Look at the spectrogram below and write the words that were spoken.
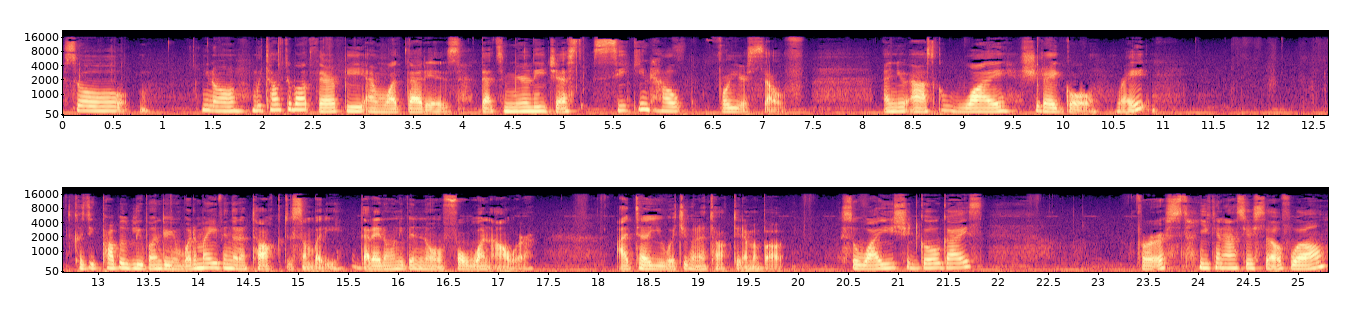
So, you know, we talked about therapy and what that is. That's merely just seeking help for yourself. And you ask, why should I go, right? Because you're probably wondering, what am I even going to talk to somebody that I don't even know for one hour? I tell you what you're going to talk to them about. So, why you should go, guys? First, you can ask yourself, well,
